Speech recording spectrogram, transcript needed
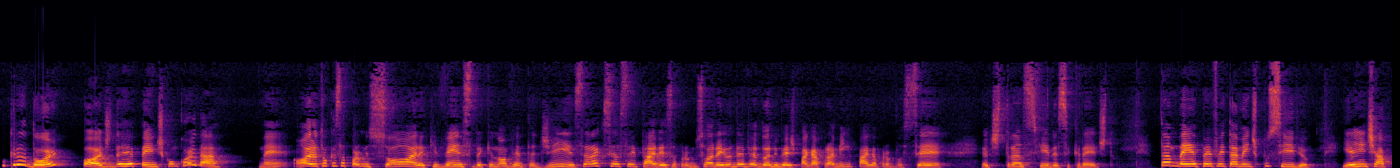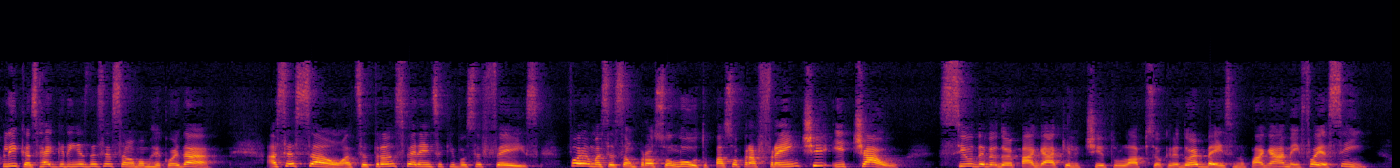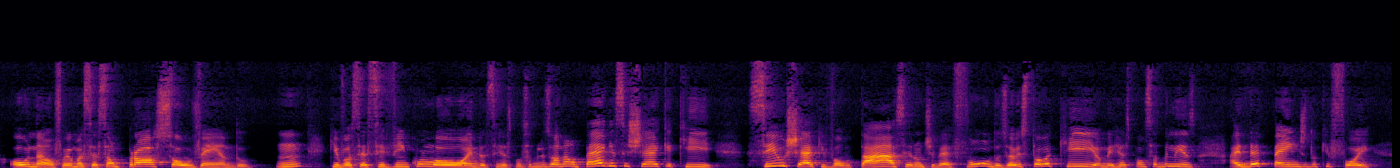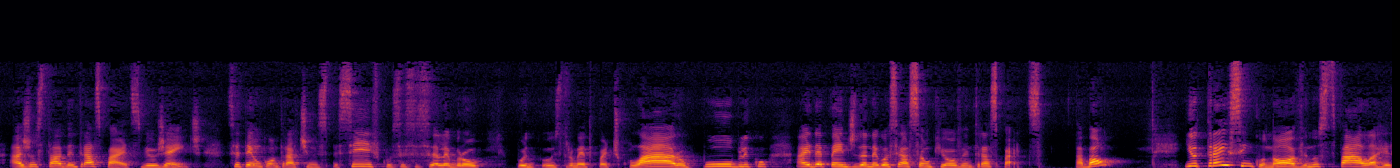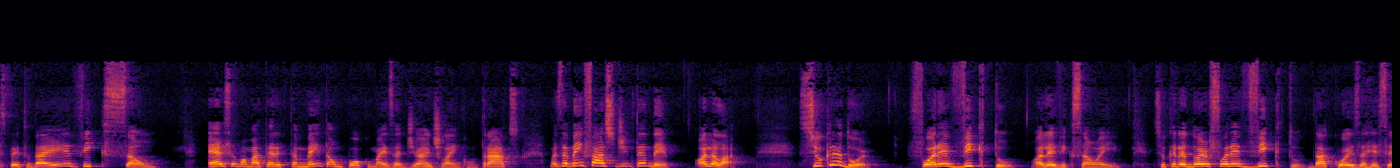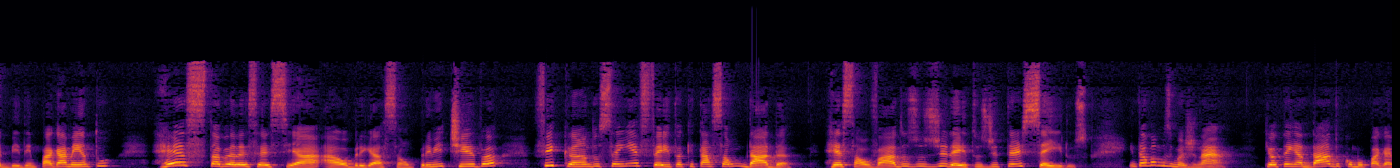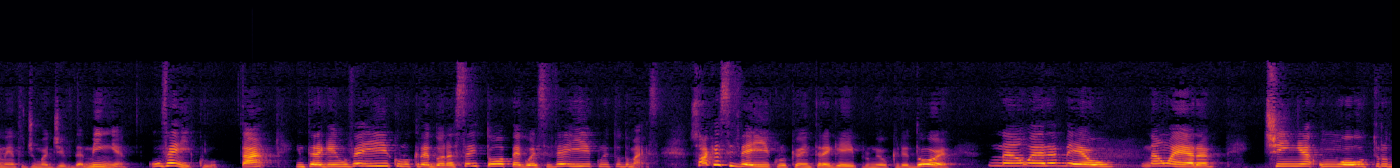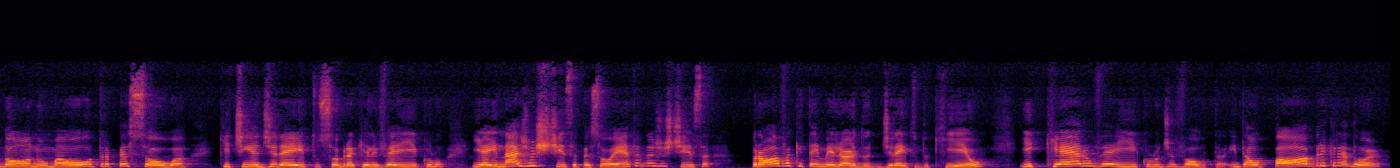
O credor pode de repente concordar, né? Olha, eu tô com essa promissória que vence daqui 90 dias, será que você aceitaria essa promissória? Aí o devedor, em vez de pagar para mim, paga para você, eu te transfiro esse crédito. Também é perfeitamente possível. E a gente aplica as regrinhas da sessão, vamos recordar? A sessão, a transferência que você fez, foi uma sessão pró-soluto, passou para frente e tchau. Se o devedor pagar aquele título lá para o seu credor, bem, se não pagar, amém. Foi assim? Ou não? Foi uma sessão pró-solvendo, hum? que você se vinculou, ainda se responsabilizou. Não, pega esse cheque aqui. Se o cheque voltar, se não tiver fundos, eu estou aqui, eu me responsabilizo. Aí depende do que foi ajustado entre as partes, viu, gente? Se tem um contratinho específico, se se celebrou por um instrumento particular ou público, aí depende da negociação que houve entre as partes, tá bom? E o 359 nos fala a respeito da evicção. Essa é uma matéria que também está um pouco mais adiante lá em contratos, mas é bem fácil de entender. Olha lá. Se o credor for evicto, olha a evicção aí. Se o credor for evicto da coisa recebida em pagamento, restabelecer-se-á a obrigação primitiva ficando sem efeito a quitação dada, ressalvados os direitos de terceiros. Então vamos imaginar que eu tenha dado como pagamento de uma dívida minha um veículo, tá? Entreguei um veículo, o credor aceitou, pegou esse veículo e tudo mais. Só que esse veículo que eu entreguei para o meu credor não era meu, não era. Tinha um outro dono, uma outra pessoa que tinha direito sobre aquele veículo, e aí na justiça a pessoa entra na justiça, prova que tem melhor do, direito do que eu e quer o veículo de volta. Então, o pobre credor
